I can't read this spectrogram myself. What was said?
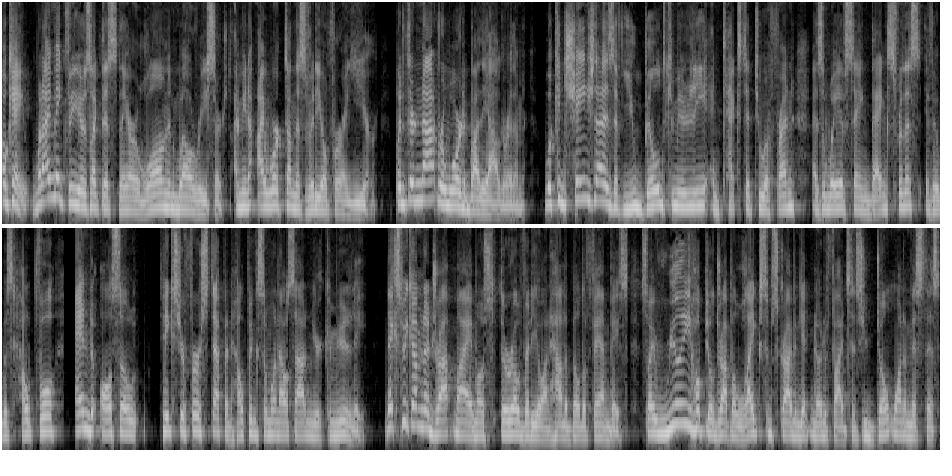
okay when i make videos like this they are long and well researched i mean i worked on this video for a year but they're not rewarded by the algorithm what can change that is if you build community and text it to a friend as a way of saying thanks for this if it was helpful and also takes your first step in helping someone else out in your community Next week, I'm going to drop my most thorough video on how to build a fan base. So I really hope you'll drop a like, subscribe, and get notified since you don't want to miss this,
